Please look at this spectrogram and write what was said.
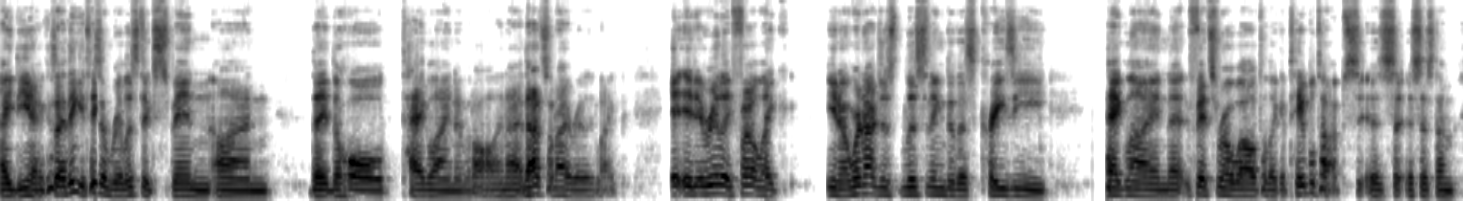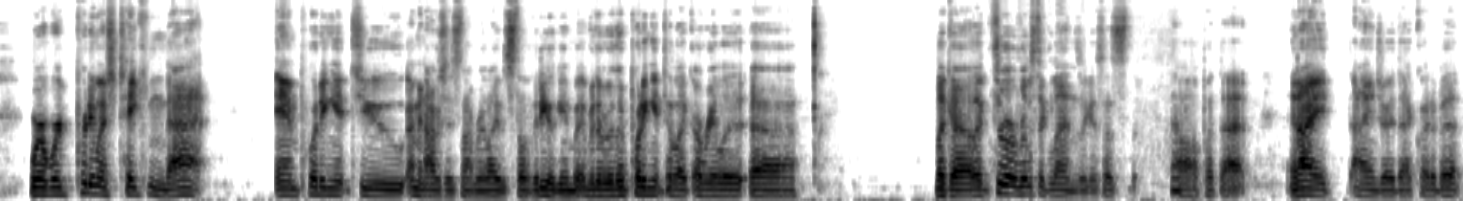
idea because I think it takes a realistic spin on the the whole tagline of it all, and I, that's what I really liked. It, it really felt like you know we're not just listening to this crazy tagline that fits real well to like a tabletop s- s- system where we're pretty much taking that and putting it to i mean obviously it's not real life it's still a video game but they're, they're putting it to like a real uh like a like through a realistic lens i guess that's how i'll put that and i i enjoyed that quite a bit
